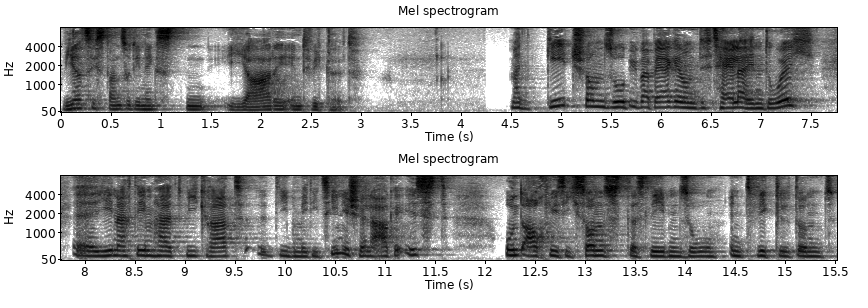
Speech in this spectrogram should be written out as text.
Wie hat sich dann so die nächsten Jahre entwickelt? Man geht schon so über Berge und Täler hindurch, äh, je nachdem halt, wie gerade die medizinische Lage ist und auch wie sich sonst das Leben so entwickelt. Und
